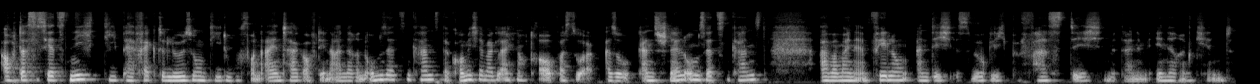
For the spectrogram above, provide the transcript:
auch das ist jetzt nicht die perfekte Lösung, die du von einem Tag auf den anderen umsetzen kannst. Da komme ich aber gleich noch drauf, was du also ganz schnell umsetzen kannst. Aber meine Empfehlung an dich ist wirklich, befass dich mit deinem inneren Kind.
